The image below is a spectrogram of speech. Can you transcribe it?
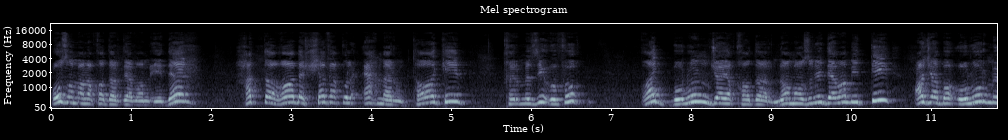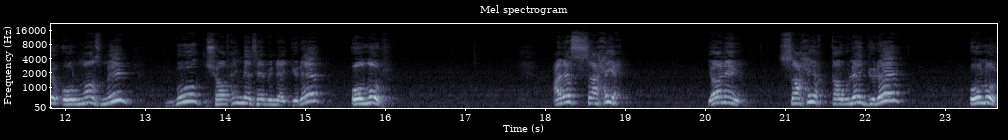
o zamana kadar devam eder. Hatta gâbe şefekul ehmeru ta ki kırmızı ufuk gayb buluncaya kadar namazını devam etti. Acaba olur mu olmaz mı? Bu Şafii mezhebine göre olur. Ales sahih yani sahih kavle göre olur.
